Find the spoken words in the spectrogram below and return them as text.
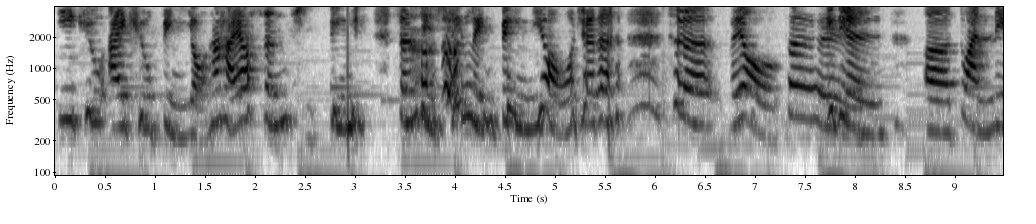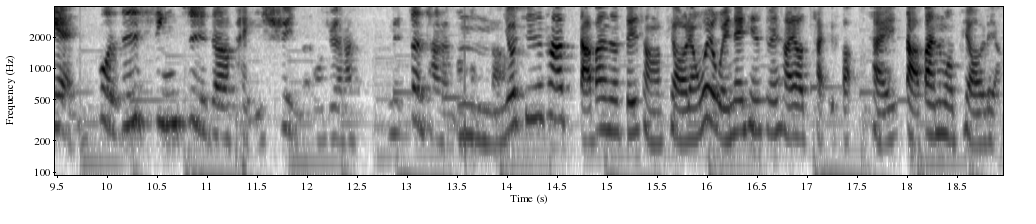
EQ、IQ 并用，他还要身体并 身体、心灵并用。我觉得这个没有对，一点呃锻炼或者是心智的培训，我觉得他正常人都做不到嗯，。尤其是她打扮的非常的漂亮，我以为那天是因为她要采访才打扮那么漂亮，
